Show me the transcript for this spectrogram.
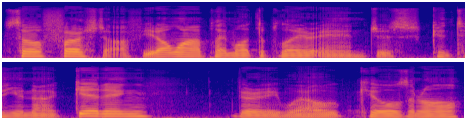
So first off, you don't want to play multiplayer and just continue not getting very well kills and all.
